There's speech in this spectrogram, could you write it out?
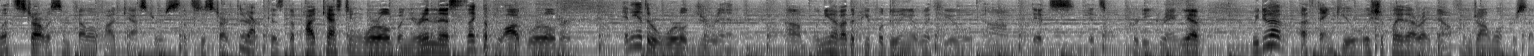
let's start with some fellow podcasters. Let's just start there Yep. because the podcasting world, when you're in this, it's like the blog world or any other world you're in. Um, when you have other people doing it with you, um, it's it's pretty great. We have we do have a thank you. We should play that right now from John Wilkerson.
